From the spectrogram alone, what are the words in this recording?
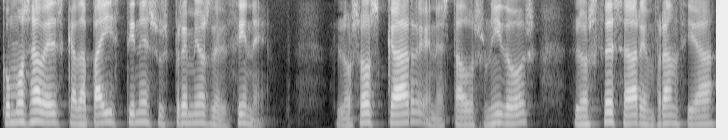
Como sabes, cada país tiene sus premios del cine. Los Oscar en Estados Unidos, los César en Francia,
